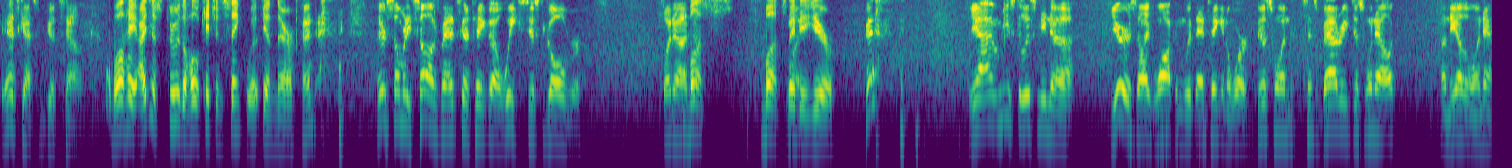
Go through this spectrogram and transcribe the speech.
it's got some good sound. Well, hey, I just threw the whole kitchen sink in there. And there's so many songs, man. It's going to take uh, weeks just to go over. But uh, Months, months, maybe a year. this- yeah, I'm used to listening to yours, like walking with and taking to work. This one, since the battery just went out on the other one, I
